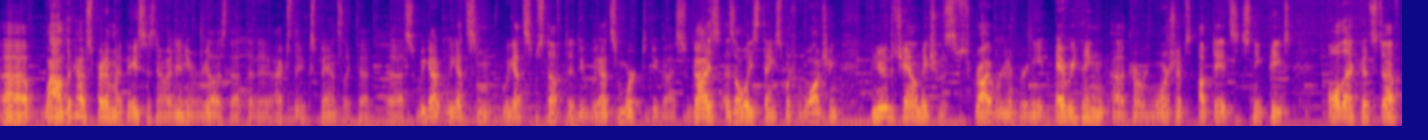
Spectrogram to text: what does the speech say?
Uh, wow, look how spread out my bases now. I didn't even realize that that it actually expands like that. Uh, so we got we got some we got some stuff to do. We got some work to do, guys. So guys, as always, thanks so much for watching. If you're new to the channel, make sure to subscribe. We're gonna bring you everything uh, covering warships, updates, sneak peeks, all that good stuff.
